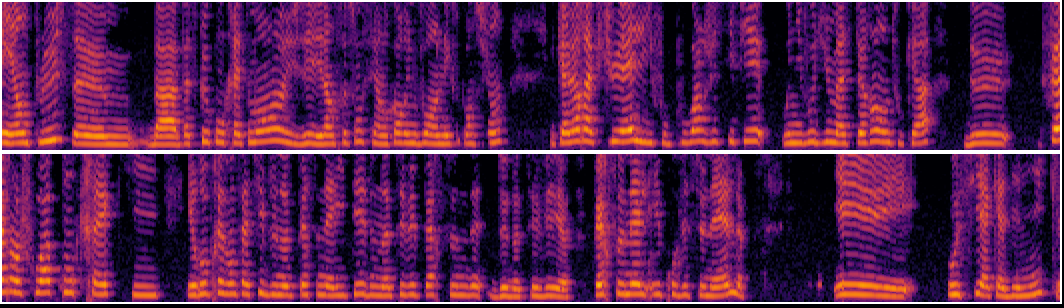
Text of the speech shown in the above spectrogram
et en plus bah parce que concrètement j'ai l'impression que c'est encore une voie en expansion et qu'à l'heure actuelle il faut pouvoir justifier au niveau du master 1 en tout cas de faire un choix concret qui est représentatif de notre personnalité, de notre CV personnel, de notre CV euh, personnel et professionnel, et aussi académique.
